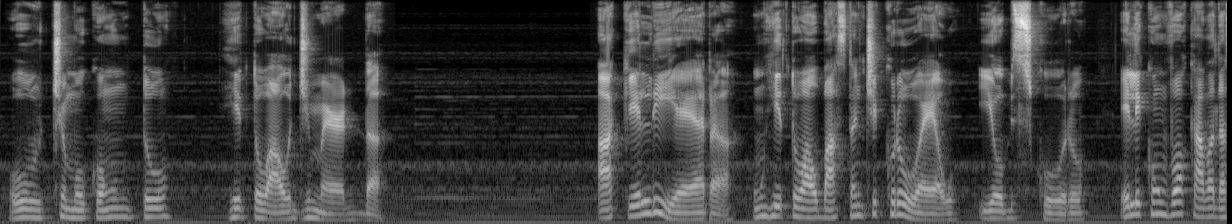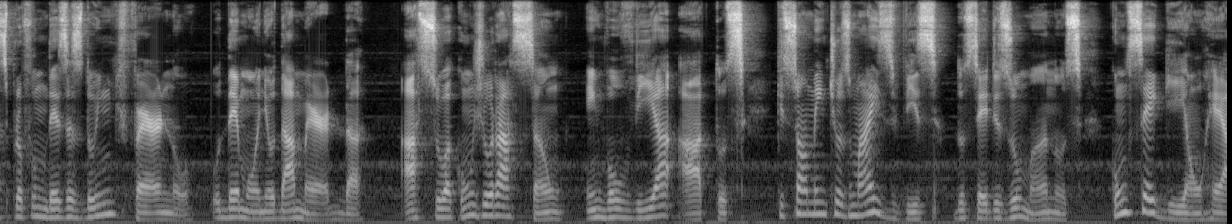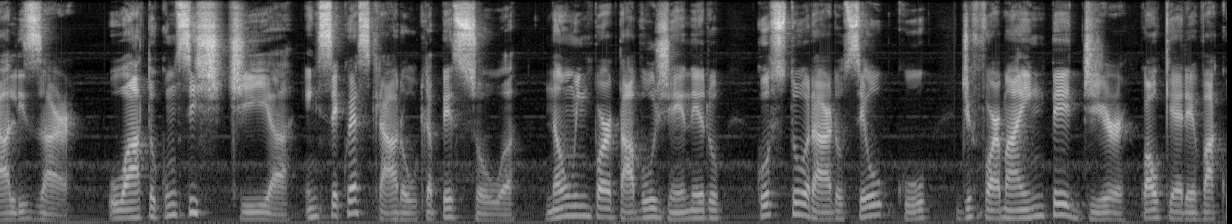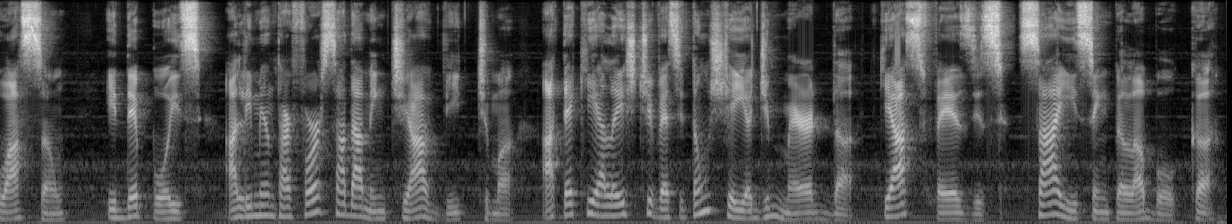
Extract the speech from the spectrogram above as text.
Último conto: Ritual de Merda. Aquele era um ritual bastante cruel e obscuro. Ele convocava das profundezas do inferno o demônio da merda. A sua conjuração envolvia atos que somente os mais vis dos seres humanos conseguiam realizar. O ato consistia em sequestrar outra pessoa, não importava o gênero, costurar o seu cu de forma a impedir qualquer evacuação e depois alimentar forçadamente a vítima até que ela estivesse tão cheia de merda que as fezes saíssem pela boca.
